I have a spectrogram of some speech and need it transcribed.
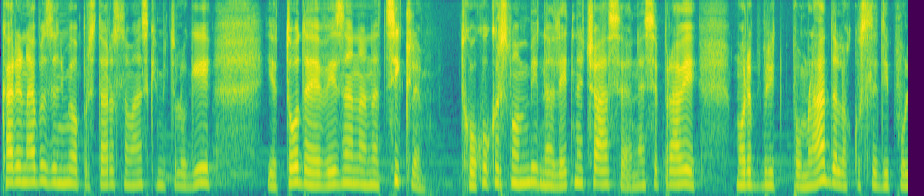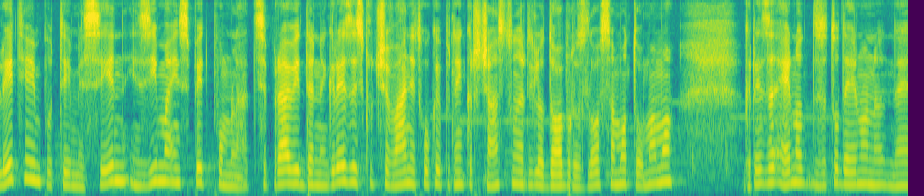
Kar je najbolj zanimivo pri staroslovanski mitologiji, je to, da je vezana na cikle tako kot smo mi na letne čase. Ne? Se pravi, mora biti pomlad, da lahko sledi poletje in potem jesen in zima in spet pomlad. Se pravi, da ne gre za izključevanje, tako kot je potem krščanstvo naredilo dobro, zelo, samo to imamo. Gre za, eno, za to, da eno ne,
